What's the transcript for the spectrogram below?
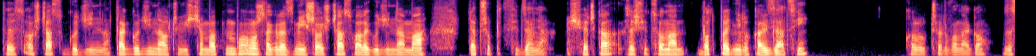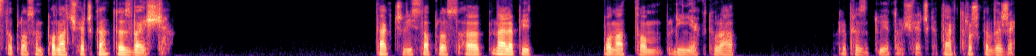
to jest oś czasu godzinna. Ta godzina oczywiście ma, można grać z mniejszą oś czasu, ale godzina ma lepsze potwierdzenia. Świeczka zaświecona w odpowiedniej lokalizacji, koloru czerwonego, ze stop lossem ponad świeczkę, to jest wejście. Tak, czyli stop loss e, najlepiej ponad tą linię, która reprezentuje tą świeczkę, tak, troszkę wyżej.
